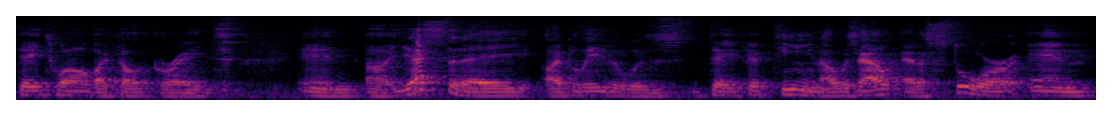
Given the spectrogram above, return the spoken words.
Day 12, I felt great. And uh, yesterday, I believe it was day 15, I was out at a store and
